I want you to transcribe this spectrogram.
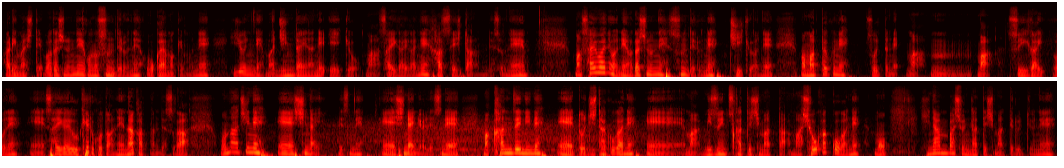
ありまして、私のね、この住んでるね、岡山県もね、非常にね、まあ、甚大なね、影響、まあ、災害がね、発生したんですよね。まあ、幸いにはね、私のね、住んでるね、地域はね、まあ、全くね、そういったね、まあ、うん、まあ、水害をね、えー、災害を受けることはね、なかったんですが、同じね、えー、市内ですね、えー、市内にはですね、まあ、完全にね、えっ、と、自宅がね、えまあ、水に浸かってしまった、まあ、小学校がね、もう避難場所になってしまってるっていうね、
